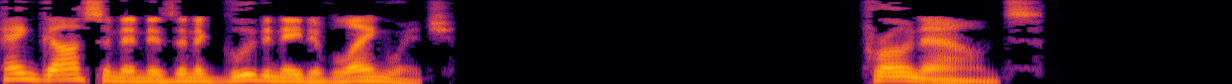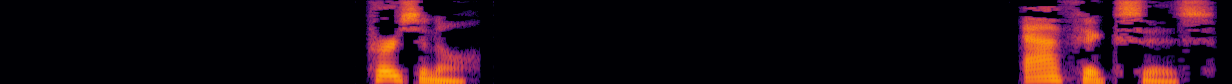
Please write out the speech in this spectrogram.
Pangasinan is an agglutinative language. Pronouns Personal Affixes.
